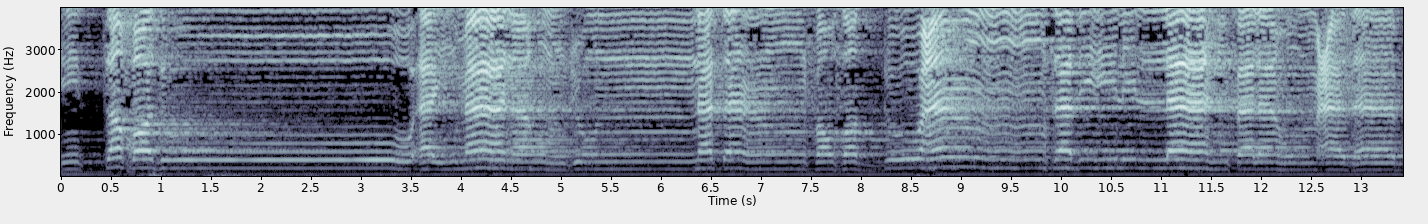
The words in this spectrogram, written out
اتخذوا أيمانهم جنة فصدوا عن سبيل الله فلهم عذاب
